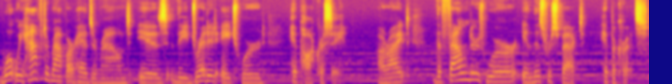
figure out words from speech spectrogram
what we have to wrap our heads around is the dreaded H word, hypocrisy. All right? The founders were, in this respect, hypocrites.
